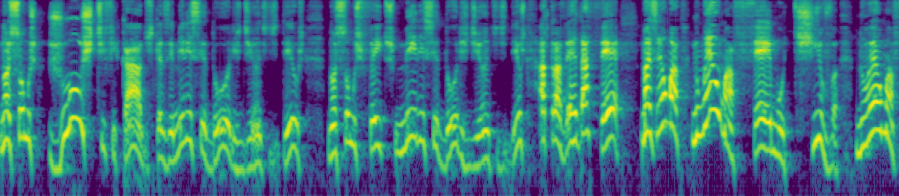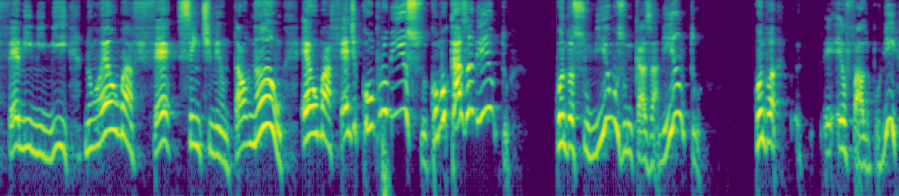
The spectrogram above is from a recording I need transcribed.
Nós somos justificados, quer dizer, merecedores diante de Deus, nós somos feitos merecedores diante de Deus através da fé. Mas é uma, não é uma fé emotiva, não é uma fé mimimi, não é uma fé sentimental, não. É uma fé de compromisso, como casamento. Quando assumimos um casamento, quando eu falo por mim,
